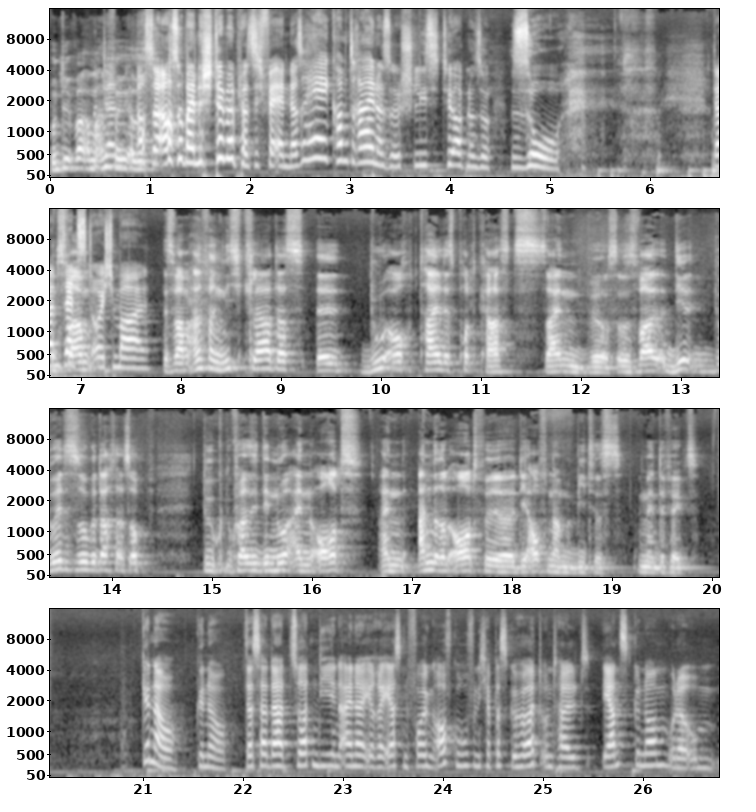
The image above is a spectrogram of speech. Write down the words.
Und dir war am Anfang, auch, also, so, auch so meine Stimme plötzlich verändert. So, hey, kommt rein. Also schließt die Tür ab und so, so. Dann setzt am- euch mal. es war am Anfang nicht klar, dass äh, du auch Teil des Podcasts sein wirst. Also es war dir, du hättest so gedacht, als ob du, du quasi dir nur einen Ort, einen anderen Ort für die Aufnahme bietest, im Endeffekt. Genau, genau. Das hat, dazu hatten die in einer ihrer ersten Folgen aufgerufen. Ich habe das gehört und halt ernst genommen oder um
